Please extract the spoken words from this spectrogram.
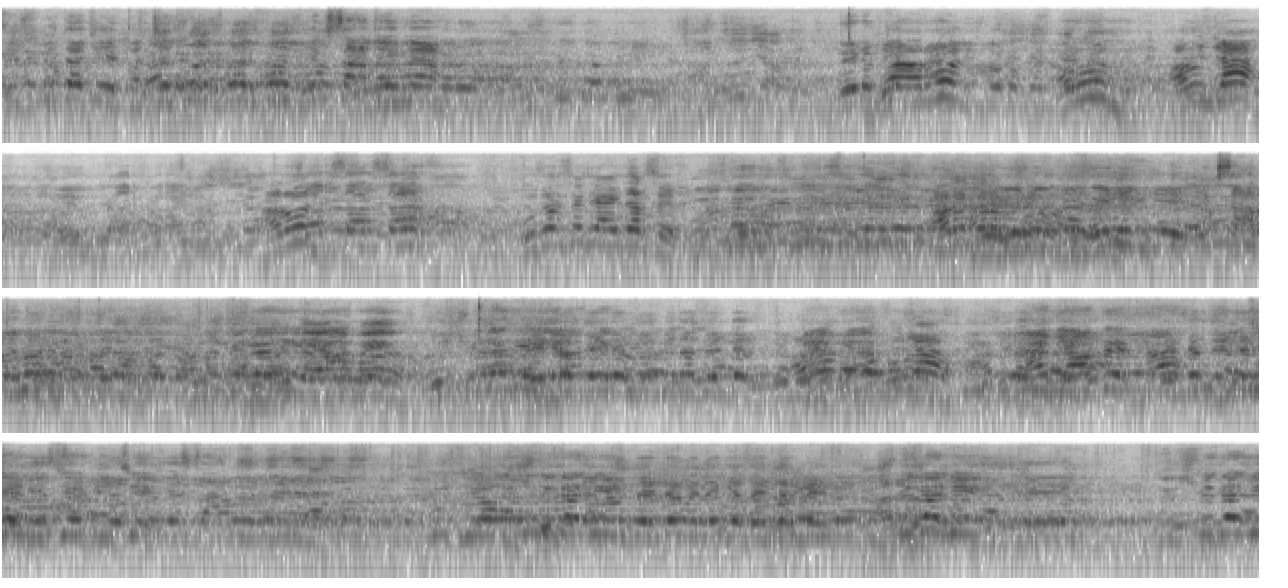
सुष्मिता जी। पच्चीस एक साथ में। जा अरुण। अरुण अरुण जा। अरुण। सर सर उधर से जा इधर से। अरे एक साथ में यहाँ पे मैम पे नीचे नीचे नीचे सुष्मिता जी सेंटर में देखिए सेंटर। में Sushmita ji Sushmita ji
